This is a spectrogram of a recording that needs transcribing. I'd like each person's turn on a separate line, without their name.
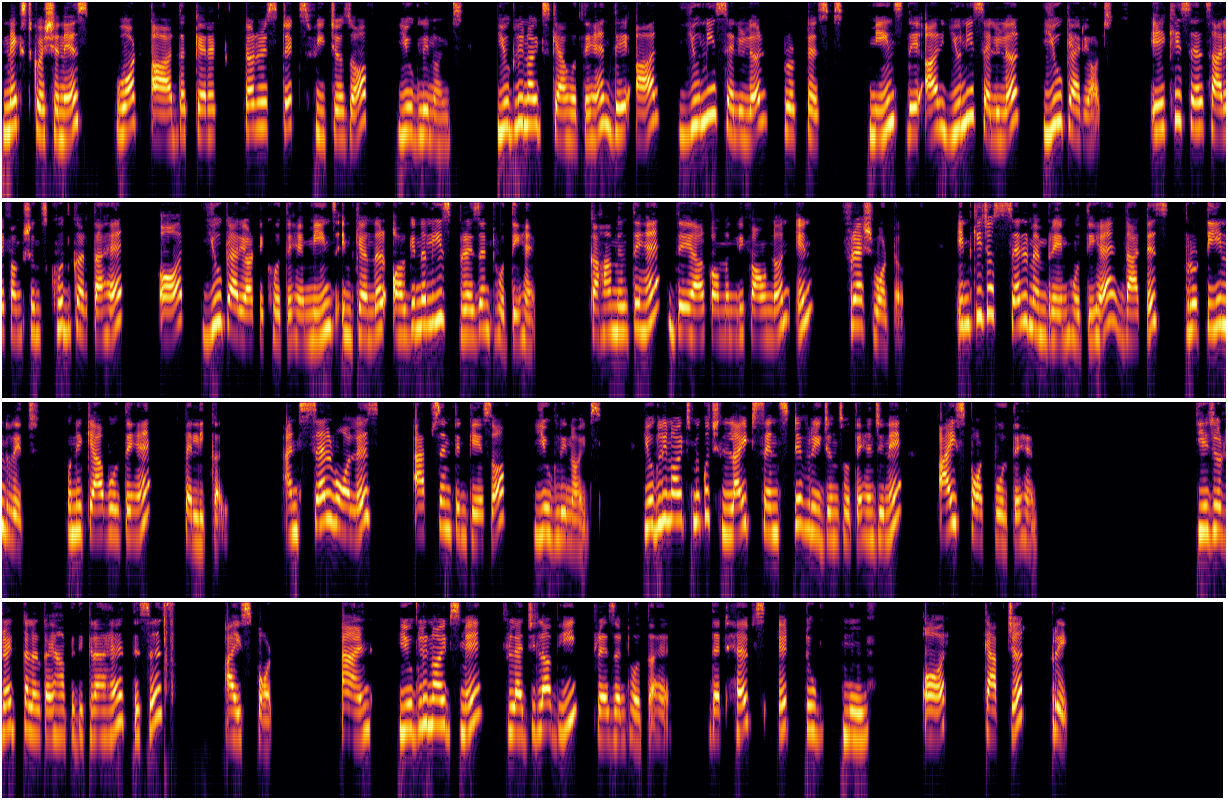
Next question is what are the characteristics features of euglenoids euglenoids क्या होते हैं? They are unicellular protist means they are unicellular eukaryotes एक ही cell सारे functions खुद करता है और यूकैरियोटिक होते हैं मींस इनके अंदर ऑर्गेनलीज प्रेजेंट होती हैं। कहा मिलते हैं? They are commonly found on in fresh water इनकी जो सेल मेम्ब्रेन होती है दैट इज़ प्रोटीन रिच, उन्हें क्या बोलते हैं? Pellicle and cell wall is absent in case of euglenoids euglenoids में कुछ लाइट सेंसिटिव रीजन होते हैं, जिन्हें आई स्पॉट बोलते हैं। ये जो रेड कलर का यहाँ पे दिख रहा है this is eye spot and euglenoids में फ्लैजिला भी प्रेजेंट होता है। That helps it to move और कैप्चर प्रे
